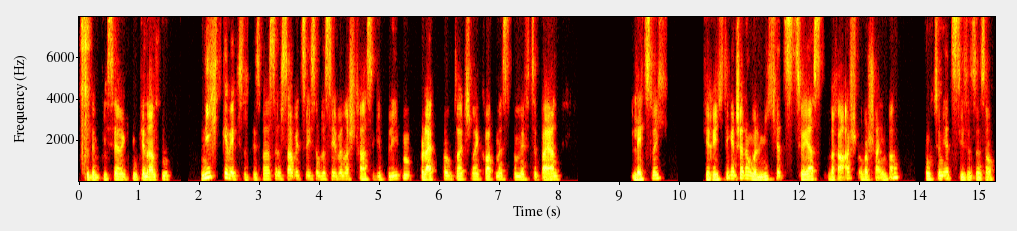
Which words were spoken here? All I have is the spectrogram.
zu den bisherigen genannten nicht gewechselt ist. Marcel Sabitzer ist an der Sebener Straße geblieben, bleibt beim deutschen Rekordmeister beim FC Bayern. Letztlich die richtige Entscheidung, weil mich jetzt zuerst überrascht, aber scheinbar funktioniert es diese Saison?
